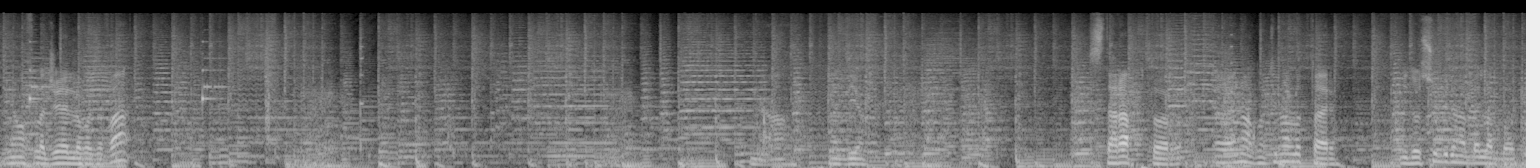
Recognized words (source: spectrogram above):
Vediamo flagello cosa fa. Staraptor. Eh, no, continua a lottare. Gli do subito una bella botta.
